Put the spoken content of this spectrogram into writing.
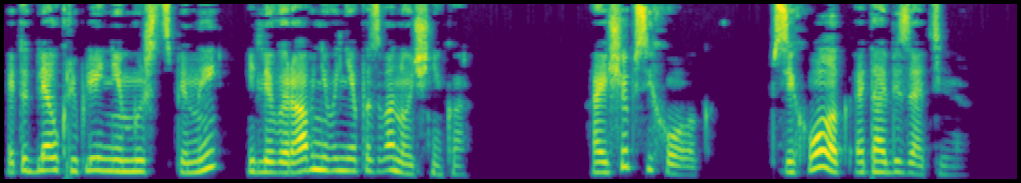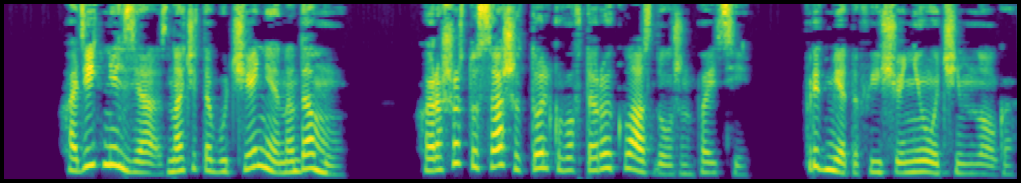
Это для укрепления мышц спины и для выравнивания позвоночника. А еще психолог. Психолог – это обязательно. Ходить нельзя, значит обучение на дому. Хорошо, что Саша только во второй класс должен пойти. Предметов еще не очень много.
